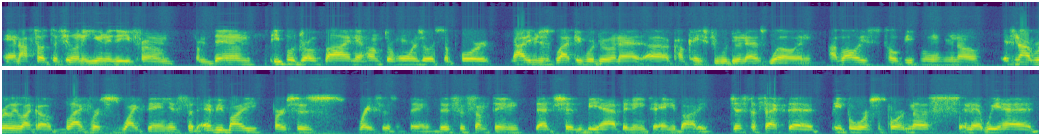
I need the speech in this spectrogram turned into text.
and I felt the feeling of unity from from them. People drove by and they honked their horns with support. Not even just black people were doing that, uh, Caucasian people were doing that as well. And I've always told people, you know, it's not really like a black versus white thing. It's an everybody versus racism thing. This is something that shouldn't be happening to anybody. Just the fact that people were supporting us and that we had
